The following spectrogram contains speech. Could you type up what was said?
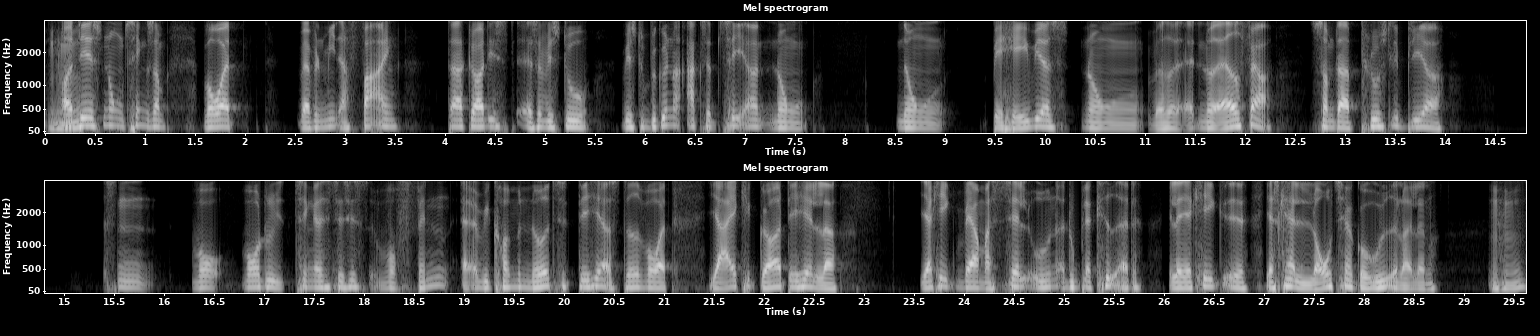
Mm-hmm. Og det er sådan nogle ting, som, hvor at, i hvert fald min erfaring, der gør de, altså hvis du, hvis du begynder at acceptere nogle, nogle behaviors, nogle, hvad hedder, noget adfærd, som der pludselig bliver sådan, hvor, hvor du tænker til sidst, hvor fanden er vi kommet noget til det her sted, hvor at jeg ikke kan gøre det her, eller jeg kan ikke være mig selv, uden at du bliver ked af det. Eller jeg, kan ikke, øh, jeg skal have lov til at gå ud, eller eller andet. Mm-hmm.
